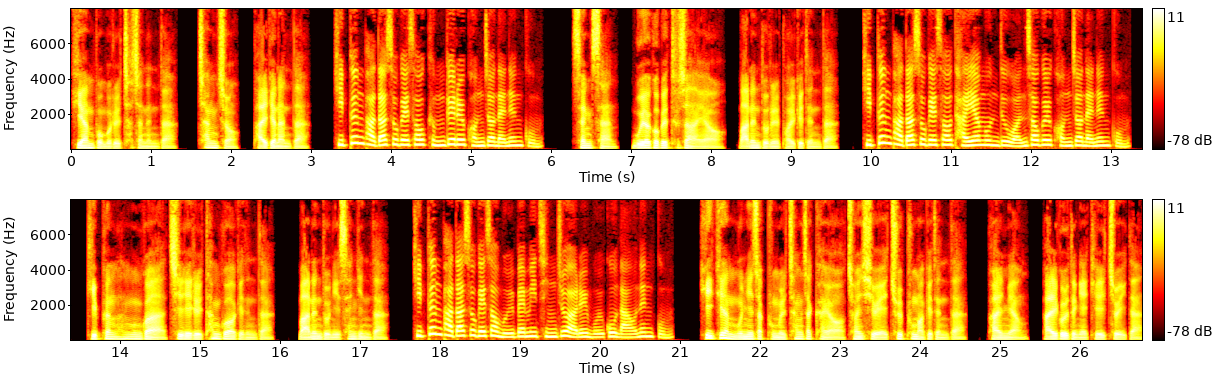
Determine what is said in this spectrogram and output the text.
귀한 보물을 찾아낸다. 창조, 발견한다. 깊은 바다 속에서 금괴를 건져내는 꿈. 생산, 무역업에 투자하여 많은 돈을 벌게 된다. 깊은 바다 속에서 다이아몬드 원석을 건져내는 꿈. 깊은 학문과 진리를 탐구하게 된다. 많은 돈이 생긴다. 깊은 바다 속에서 물뱀이 진주알을 몰고 나오는 꿈. 희귀한 문예작품을 창작하여 전시회에 출품하게 된다. 발명, 발굴 등의 길조이다.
